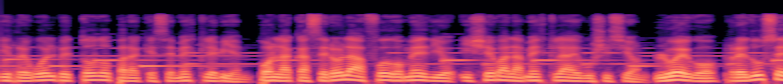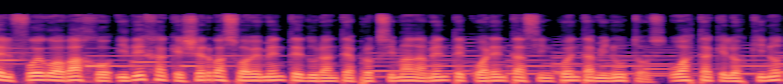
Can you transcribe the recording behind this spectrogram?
y revuelve todo para que se mezcle bien. Pon la cacerola a fuego medio y lleva la mezcla a ebullición. Luego, reduce el fuego abajo y deja que hierva suavemente durante aproximadamente 40-50 minutos o hasta que los quinotos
